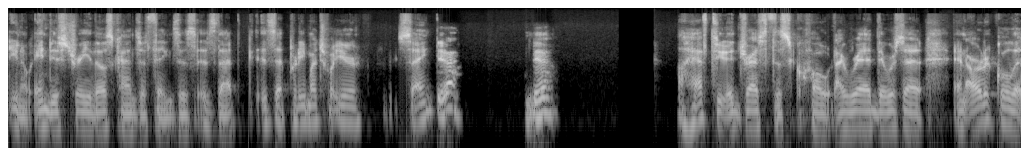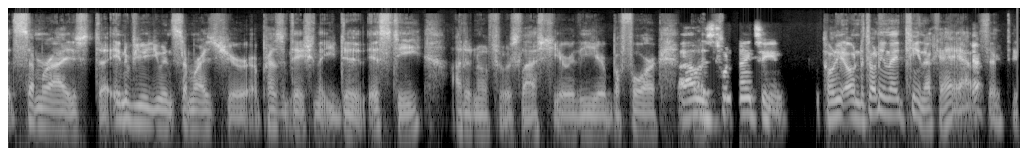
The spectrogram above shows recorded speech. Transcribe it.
you know industry those kinds of things is is that is that pretty much what you're saying yeah yeah I have to address this quote. I read there was a an article that summarized, uh, interviewed you and summarized your uh, presentation that you did at ISTE. I don't know if it was last year or the year before. Well, it was 2019. 20, oh, 2019. Okay. Hey, I was there too.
